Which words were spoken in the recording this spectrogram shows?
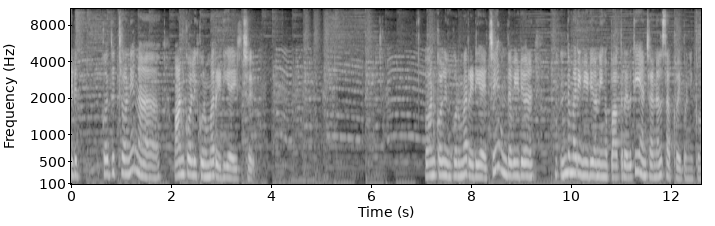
எடு கொதிச்சோடனே நான் வான்கோழி குருமா ரெடி ஆயிடுச்சு. வான்கோழி குருமா ரெடி ஆயிடுச்சு. இந்த வீடியோ இந்த மாதிரி வீடியோ நீங்கள் பார்க்குறதுக்கு என் சேனலை சப்ஸ்கிரைப் பண்ணிக்கோங்க.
